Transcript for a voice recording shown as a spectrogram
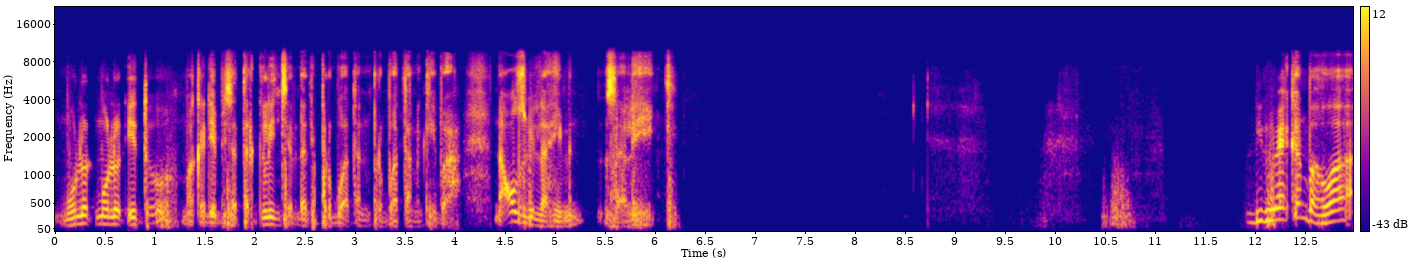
mulut-mulut itu maka dia bisa tergelincir dari perbuatan-perbuatan ghibah. Nauzubillahi min zalik. Diriwayatkan bahwa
